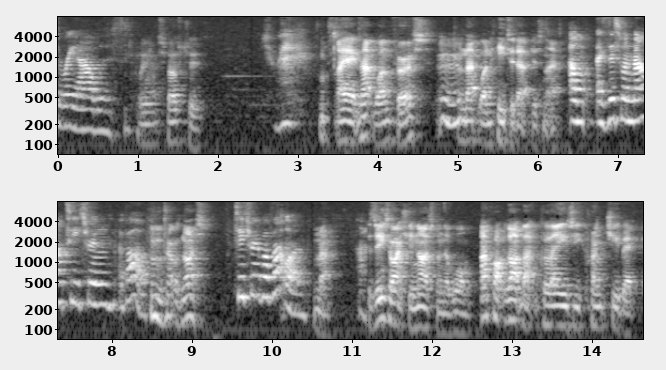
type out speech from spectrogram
three hours. Well, you're not supposed to. I ate that one first, Mm-hmm. and that one heated up just now. Um, is this one now teetering above? Mm, that was nice. Teetering above that one? No. Because these are actually nice when they're warm. I quite like that glazy, crunchy bit.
